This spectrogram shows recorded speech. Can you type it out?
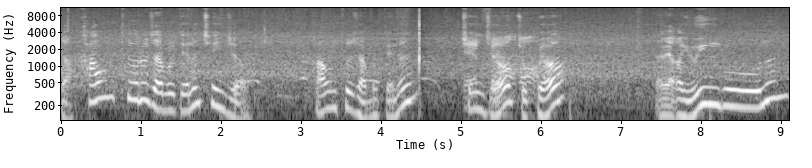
자, 카운트를 잡을 때는 체인지업. 카운트 잡을 때는 체인지업 좋고요. 그다음에 약간 유인구는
